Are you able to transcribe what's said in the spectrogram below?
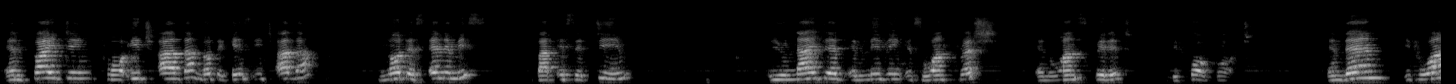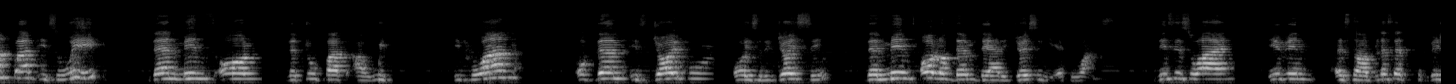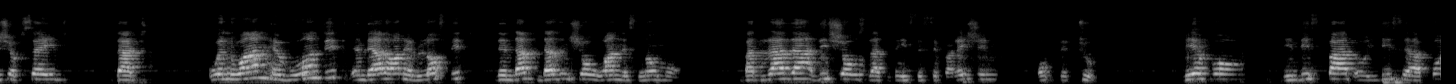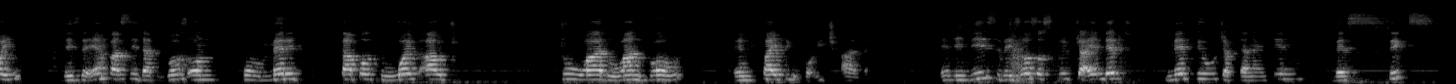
and fighting for each other, not against each other, not as enemies, but as a team, united and living as one flesh and one spirit before God. And then if one part is weak, then means all the two parts are weak. If one of them is joyful or is rejoicing, then means all of them, they are rejoicing at once. This is why even as our blessed bishop said, that when one have won it and the other one have lost it, then that doesn't show oneness no more. But rather, this shows that there is a separation of the two. Therefore, in this part or in this uh, point, there's an emphasis that goes on for married couple to work out toward one goal and fighting for each other. And in this, there's also scripture ended, Matthew chapter 19, verse 6,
